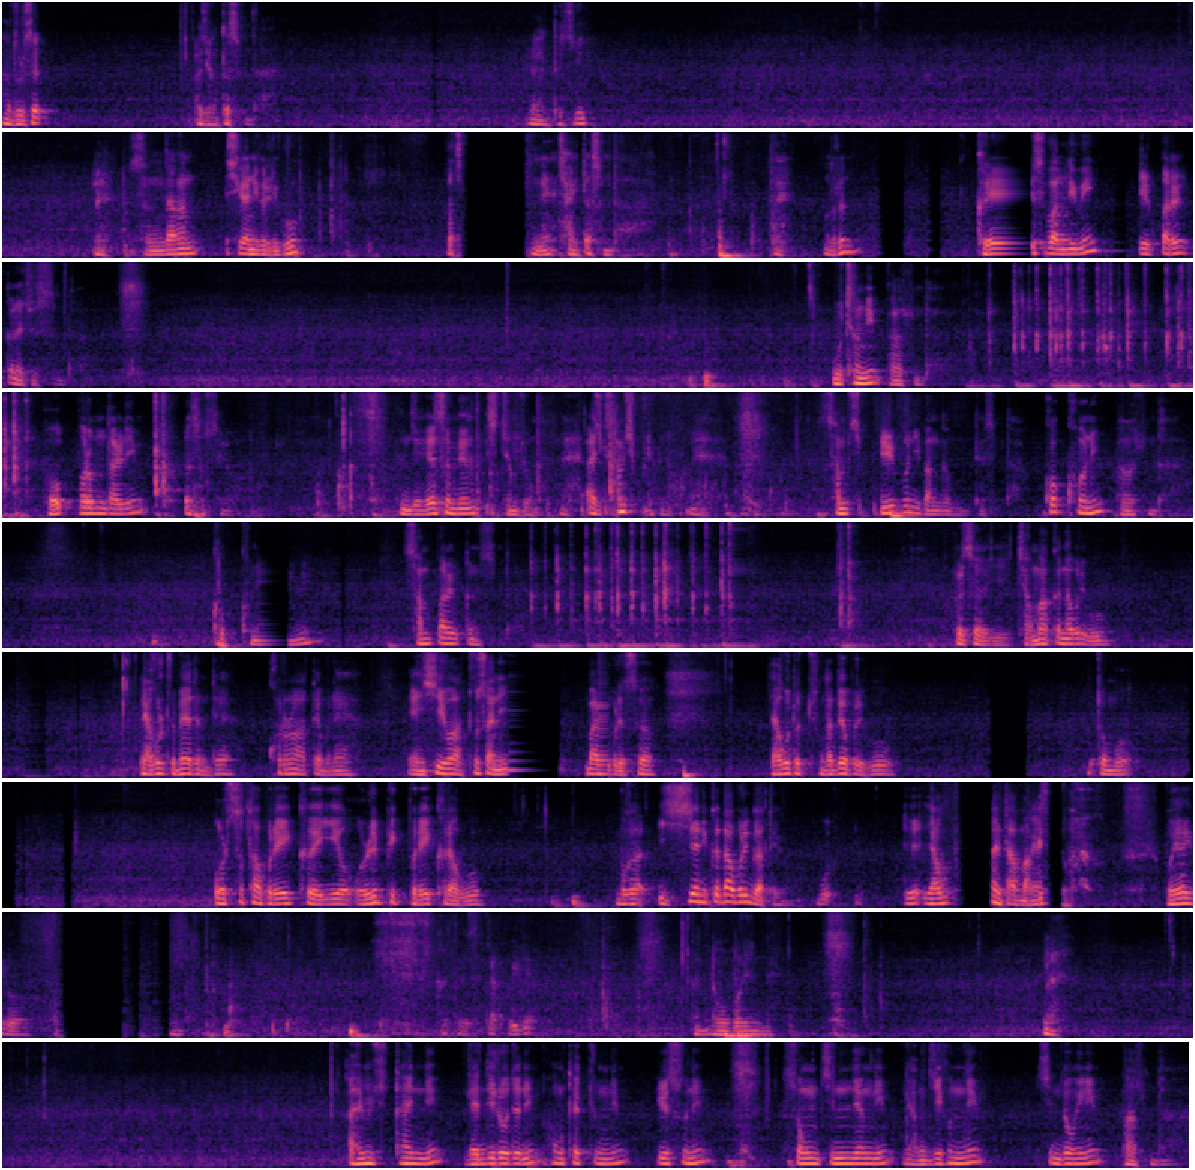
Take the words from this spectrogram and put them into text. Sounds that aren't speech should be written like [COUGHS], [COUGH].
하나, 둘, 셋. 아직 안 떴습니다. 왜 안 뜨지? 네, 상당한 시간이 걸리고, 네, 창이 떴습니다. 네, 오늘은 그레이스 박님이 일발을 끊어주셨습니다. 우창님 반갑습니다. 보, 보름달님 어서 오세요. 현재 6명 시청 중. 네, 아직 30분이군요. 네. 31분이 방금 됐습니다. 코코님 반갑습니다. 코코님이 산발을 끊었습니다. 벌써 이 장마 끝나버리고 야구를 좀 해야 되는데 코로나 때문에 NC와 두산이 말버려서 야구도 중단돼 버리고 또뭐 올스타 브레이크에 이어 올림픽 브레이크라고 뭐가 이 시즌이 끝나버린 것 같아요. 뭐 야구판이 다 망했어. [LAUGHS] 뭐야 이거. 그것들이 살짝 보이게. 너무 보이네. 네. 아임슈타인님, 랜디로저님, 홍택중님, 일수님, 송진영님, 양지훈님, 신동희님, 반갑습니다.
